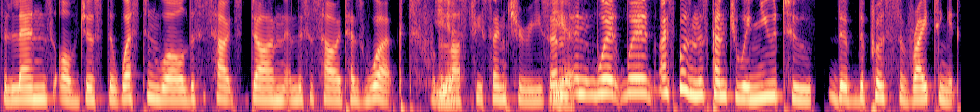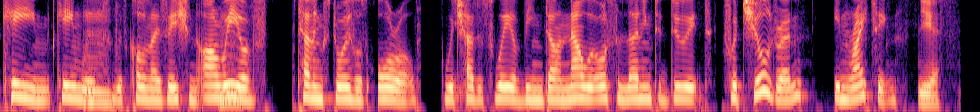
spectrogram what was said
the lens of just the Western world. This is how it's done and this is how it has worked for the Yes. last few centuries. And, Yes. and we're, we're, I suppose in this country, we're new to the, the process of writing. It came, it came with, mm. with colonization. Our way mm. of telling stories was oral, which has its way of being done. Now we're also learning to do it for children in writing. Yes.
